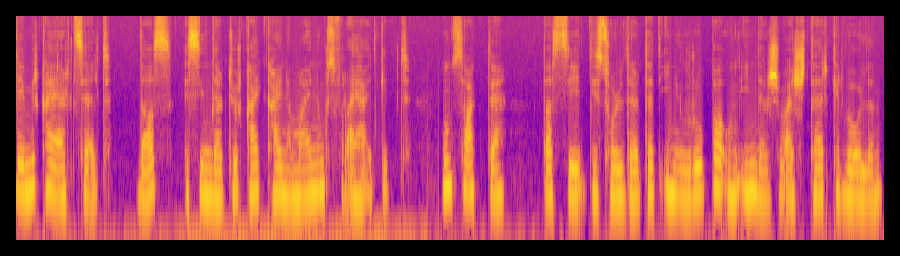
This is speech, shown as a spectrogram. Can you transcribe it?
Demirkay erzählt, dass es in der Türkei keine Meinungsfreiheit gibt und sagte, dass sie die Solidarität in Europa und in der Schweiz stärker wollen.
